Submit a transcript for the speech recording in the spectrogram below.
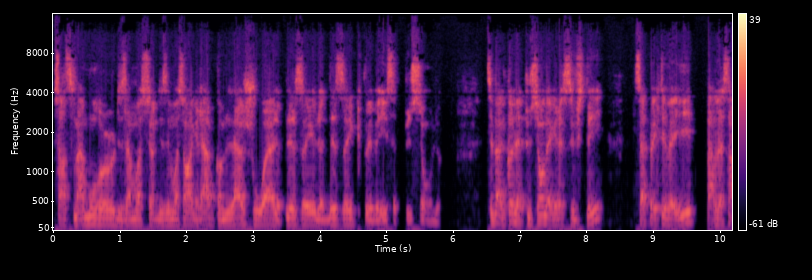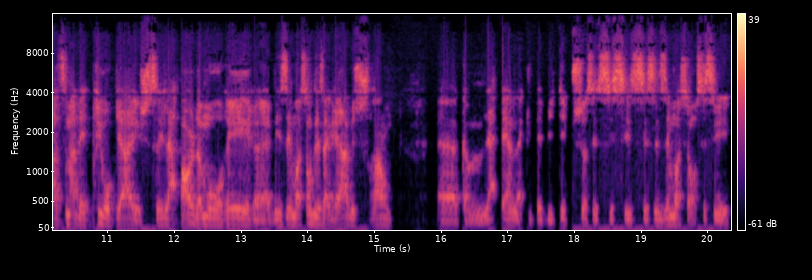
sentiment amoureux, des émotions, des émotions agréables comme la joie, le plaisir, le désir qui peut éveiller cette pulsion-là. Tu sais, dans le cas de la pulsion d'agressivité, ça peut être éveillé par le sentiment d'être pris au piège, c'est la peur de mourir, euh, des émotions désagréables et souffrantes, euh, comme la peine, la culpabilité, tout ça, c'est ces émotions, c'est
